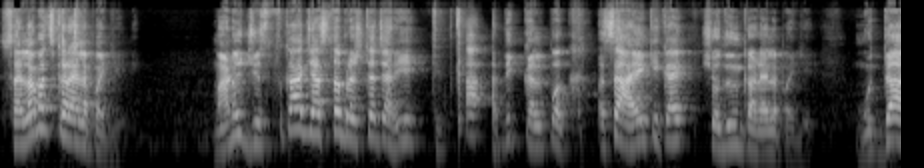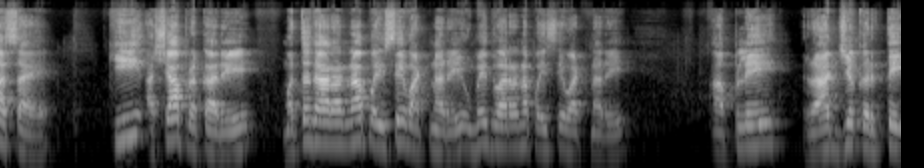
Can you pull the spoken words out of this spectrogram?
सलामच करायला पाहिजे. माणूस जितका जास्त भ्रष्टाचारी तितका अधिक कल्पक. असं आहे की काय? शोधून काढायला पाहिजे. मुद्दा असा आहे की अशा प्रकारे मतदारांना पैसे वाटणारे उमेदवारांना पैसे वाटणारे आपले राज्यकर्ते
